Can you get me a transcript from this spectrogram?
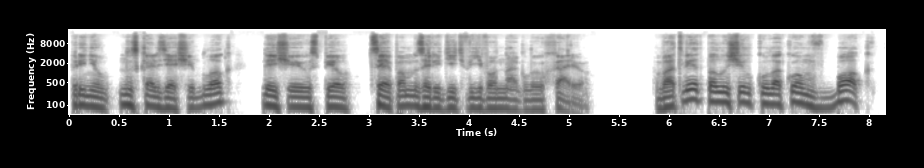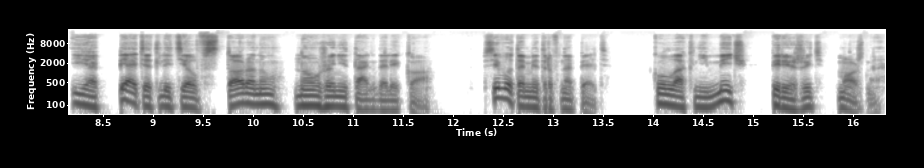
принял на скользящий блок, да еще и успел цепом зарядить в его наглую харю. В ответ получил кулаком в бок и опять отлетел в сторону, но уже не так далеко. Всего-то метров на пять. Кулак не меч, пережить можно.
